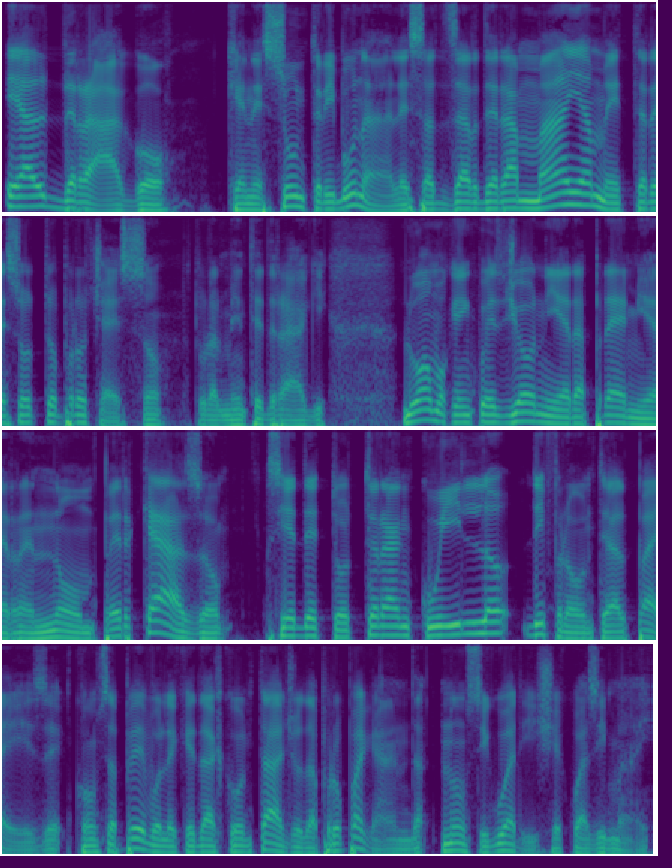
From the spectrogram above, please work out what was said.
e al Drago, che nessun tribunale s'azzarderà mai a mettere sotto processo. Naturalmente Draghi. L'uomo che in quei giorni era premier non per caso si è detto tranquillo di fronte al paese, consapevole che dal contagio da propaganda non si guarisce quasi mai.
